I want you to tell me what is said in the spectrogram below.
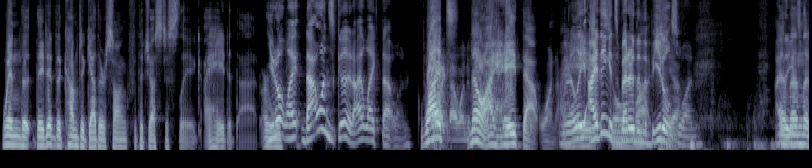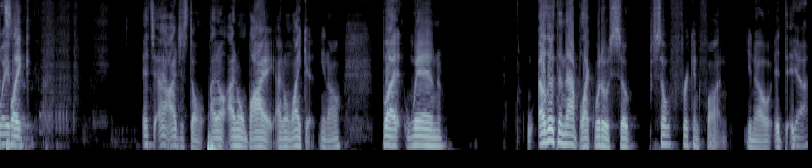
when the they did the come together song for the justice league i hated that or you when- don't like that one's good. I like that one. what I like that one no i hate that one I Really, I, think it's so better than the Beatles yeah. one. I And think then it's it's better like- than- it's I I just don't I don't I don't buy it. I don't like it, you know. But when other than that Black Widow is so so freaking fun, you know. It it, Yeah.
